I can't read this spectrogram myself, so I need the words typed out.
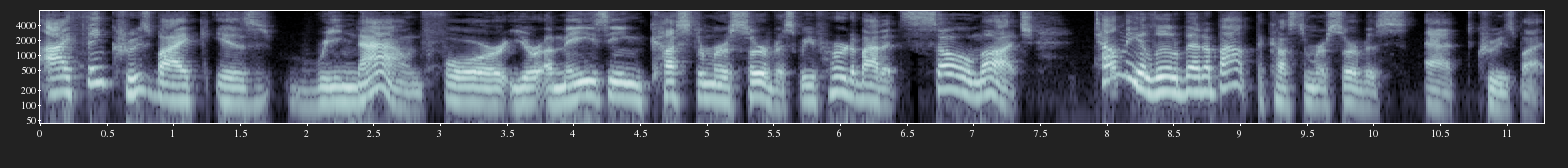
I think Cruzbike is renowned for your amazing customer service. We've heard about it so much. Tell me a little bit about the customer service at Cruzbike.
